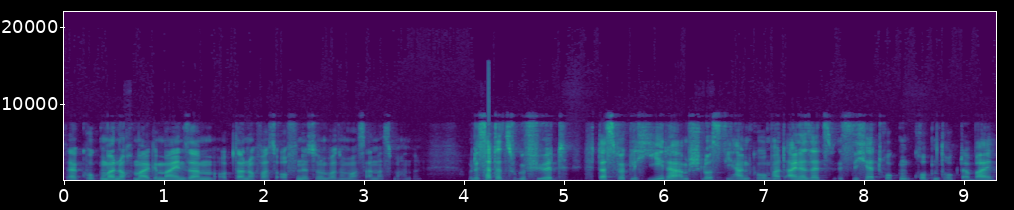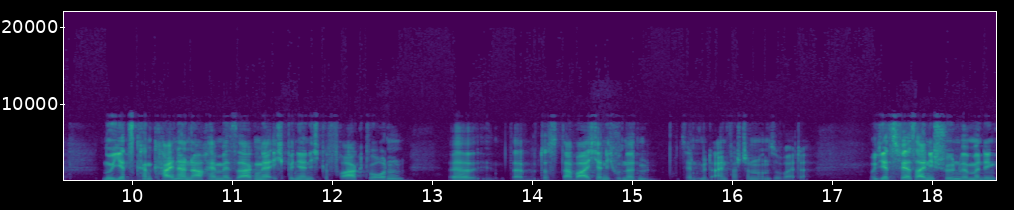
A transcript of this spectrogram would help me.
da gucken wir nochmal gemeinsam, ob da noch was offen ist und wir noch was anders machen. Und das hat dazu geführt, dass wirklich jeder am Schluss die Hand gehoben hat. Einerseits ist sicher Drucken, Gruppendruck dabei. Nur jetzt kann keiner nachher mehr sagen, na, ich bin ja nicht gefragt worden. Äh, da, das, da war ich ja nicht 100% mit einverstanden und so weiter. Und jetzt wäre es eigentlich schön, wenn man den,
